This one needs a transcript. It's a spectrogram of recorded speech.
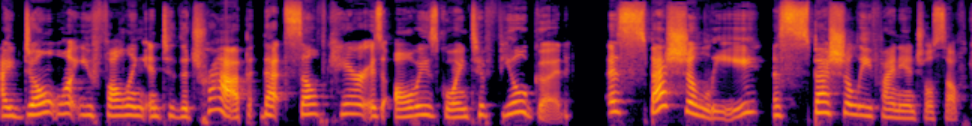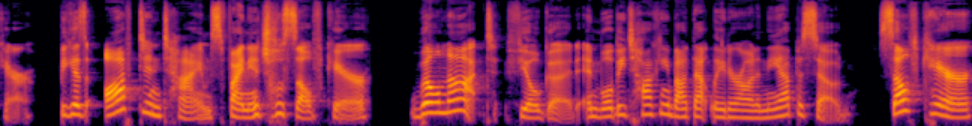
I don't want you falling into the trap that self care is always going to feel good, especially, especially financial self care. Because oftentimes, financial self care will not feel good. And we'll be talking about that later on in the episode. Self care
